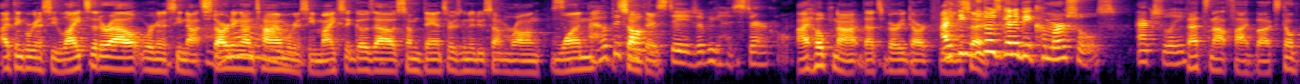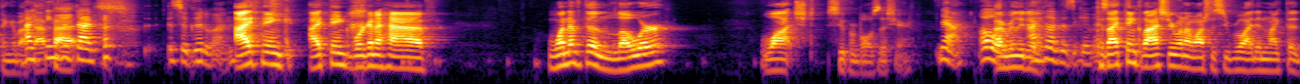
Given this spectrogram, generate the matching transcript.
I think we're gonna see lights that are out. We're gonna see not starting on time. We're gonna see mics that goes out. Some dancer is gonna do something wrong. One I hope they fall off the stage. That'd be hysterical. I hope not. That's very dark for you I to think that there's gonna be commercials. Actually, That's not five bucks. Don't think about I that. I think Pat. that that's it's a good one. I think I think we're gonna have one of the lower watched Super Bowls this year. yeah. Oh, I really do. I feel like that's a given. Because I think last year when I watched the Super Bowl, I didn't like the,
